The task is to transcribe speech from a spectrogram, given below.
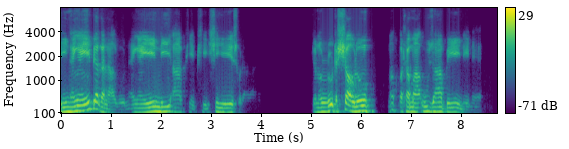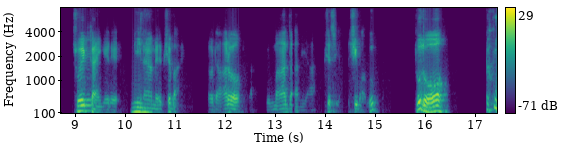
ဒီနိုင်ငံရေးပြဿနာကိုနိုင်ငံရေးနီးအားဖြင့်ဖြေရှင်းရေးဆိုတာ ကျွန်တော်တို့တစ်လျှောက်လုံးနော်ပထမဦးစားပေးအနေနဲ့ဇွဲကင်ခဲ့တဲ့နီလန်ပဲဖြစ်ပါတယ်။ဟောဒါကတော့မဟာတာရီယာဖြစ်စီရှိပါဘူး။သို့တော့တခု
